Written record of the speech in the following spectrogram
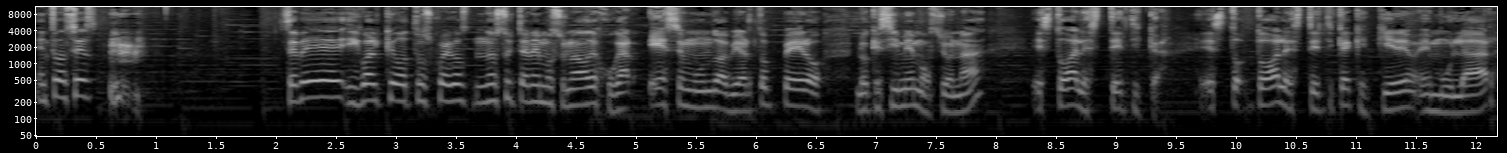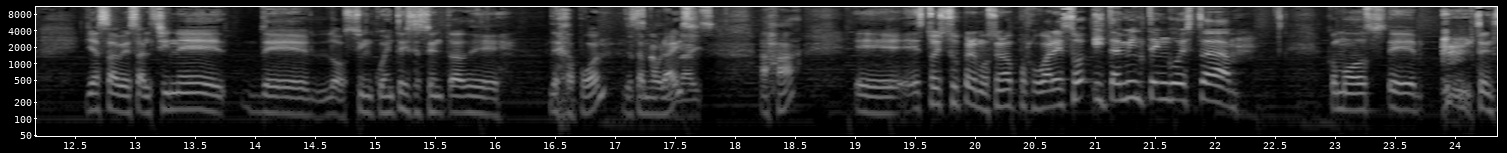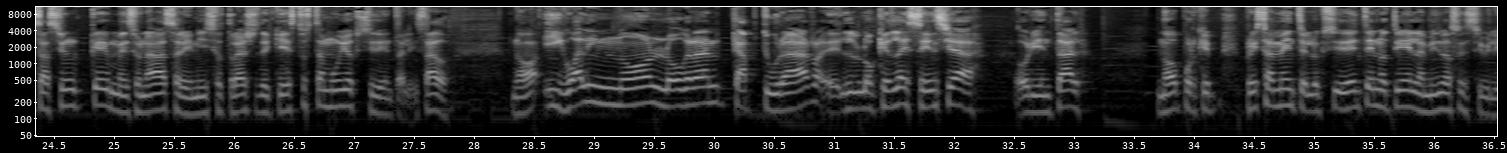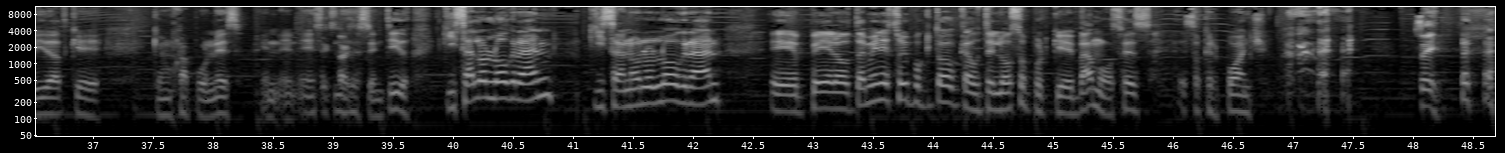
Entonces, se ve igual que otros juegos. No estoy tan emocionado de jugar ese mundo abierto, pero lo que sí me emociona es toda la estética. Es toda la estética que quiere emular, ya sabes, al cine de los 50 y 60 de, de Japón, de, samuráis. Ajá. Eh, estoy súper emocionado por jugar eso. Y también tengo esta como eh, sensación que mencionabas al inicio, Trash, de que esto está muy occidentalizado. ¿no? Igual y no logran capturar eh, lo que es la esencia oriental. ¿no? Porque precisamente el occidente no tiene la misma sensibilidad que, un japonés en, ese, sentido. Quizá lo logran, quizá no lo logran, eh, pero también estoy un poquito cauteloso porque, vamos, es, Soccer Punch. Sí,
